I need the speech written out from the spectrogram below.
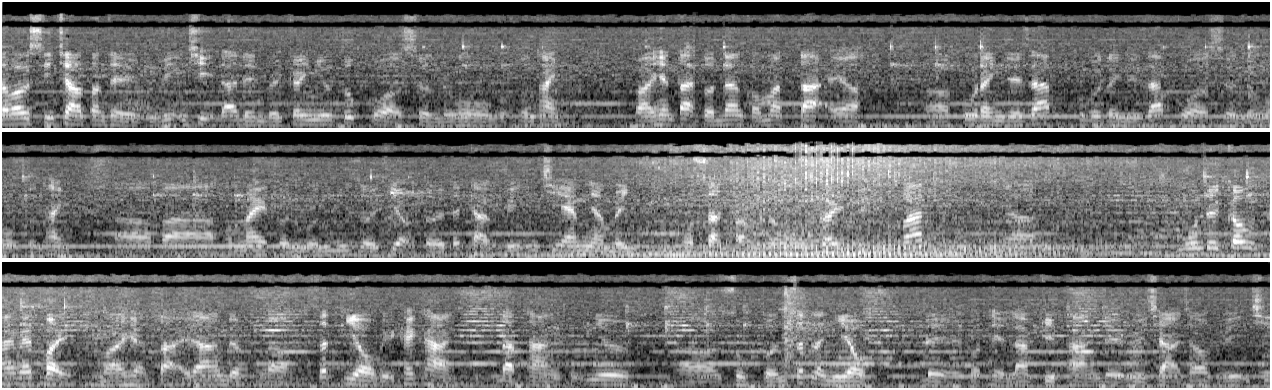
Dạ vâng, xin chào toàn thể quý vị anh chị đã đến với kênh youtube của xưởng đồng hồ Gỗ Tuấn Thành. Và hiện tại Tuấn đang có mặt tại uh, khu đánh giấy giáp, khu vực đánh giấy giáp của xưởng đồng hồ Tuấn Thành. Uh, Và hôm nay Tuấn muốn giới thiệu tới tất cả quý vị anh chị em nhà mình một sản phẩm đồng hồ cây từ Trung Phát uh, Môn đôi công 2m7 mà hiện tại đang được uh, rất nhiều vị khách hàng đặt hàng cũng như uh, dục Tuấn rất là nhiều để có thể làm kịp hàng để gửi trả cho quý vị anh chị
